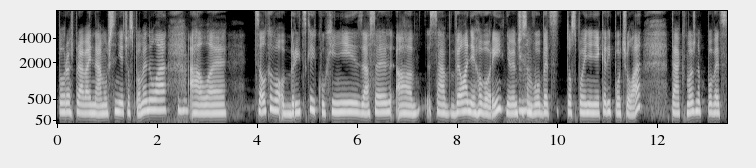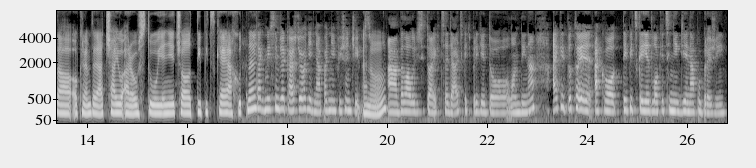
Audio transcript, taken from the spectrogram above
porozprávaj nám, už si niečo spomenula, mm-hmm. ale celkovo o britskej kuchyni zase uh, sa veľa nehovorí. Neviem, či mm-hmm. som vôbec to spojenie niekedy počula. Tak možno povedz sa, okrem teda čaju a roastu, je niečo typické a chutné? Tak myslím, že každého hneď nápadne fish and chips. Ano. A veľa ľudí si to aj chce dať, keď príde do Londýna. Aj keď toto je ako typické jedlo, keď si niekde na pobreží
